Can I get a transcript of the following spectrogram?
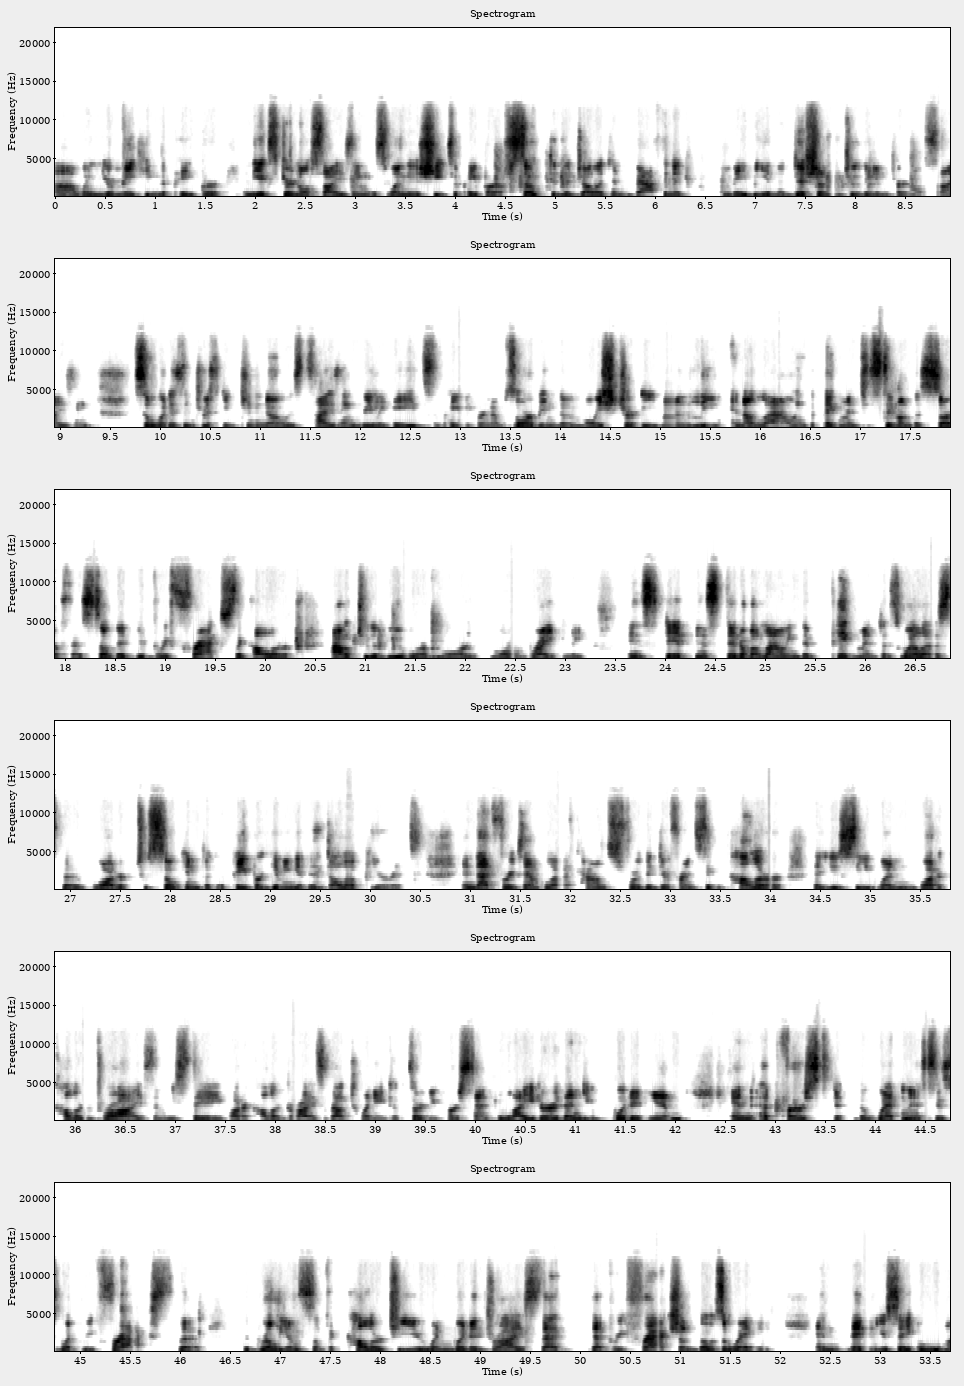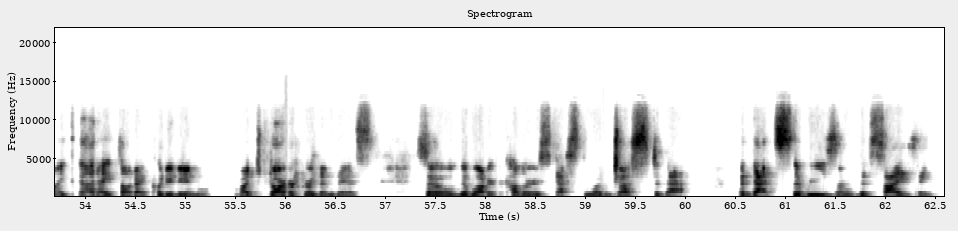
uh, when you're making the paper. And the external sizing is when the sheets of paper are soaked in the gelatin bath and it may be in addition to the internal sizing. So what is interesting to know is sizing really aids the paper in absorbing the moisture evenly and allowing the pigment to sit on the surface so that it refracts the color out to the viewer more, more brightly instead instead of allowing the pigment as well as the water to soak into the paper, giving it a dull appearance. And that, for example, accounts for the difference in color that you see when watercolor dries. And we say watercolor dries about 20 to 30% lighter than you put it in. And at first, the wetness is what refracts the the brilliance of the color to you. And when it dries, that, that refraction goes away. And then you say, oh my God, I thought I put it in much darker than this. So the watercolorist has to adjust to that. But that's the reason, the sizing.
